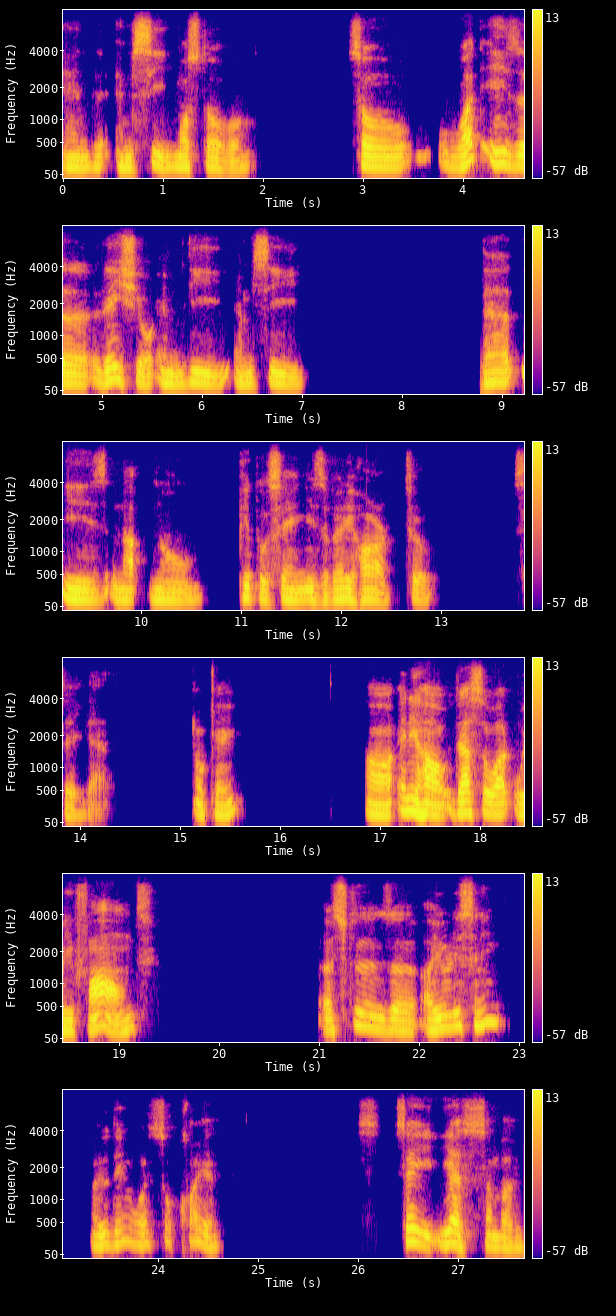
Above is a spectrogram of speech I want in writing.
and MC most over. So what is a ratio MD MC? That is not known. People saying it's very hard to say that. Okay. Uh, anyhow, that's what we found. Uh, students, uh, are you listening? Are you there? What's so quiet? S- Say yes, somebody.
